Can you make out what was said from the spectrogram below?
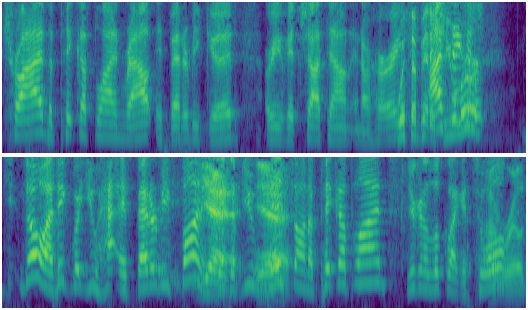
try the pickup line route, it better be good, or you get shot down in a hurry. With a bit of I think humor? It's- No, I think, but you ha- it better be fun Yeah, because if you yeah. miss on a pickup line, you're going to look like a tool. A real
